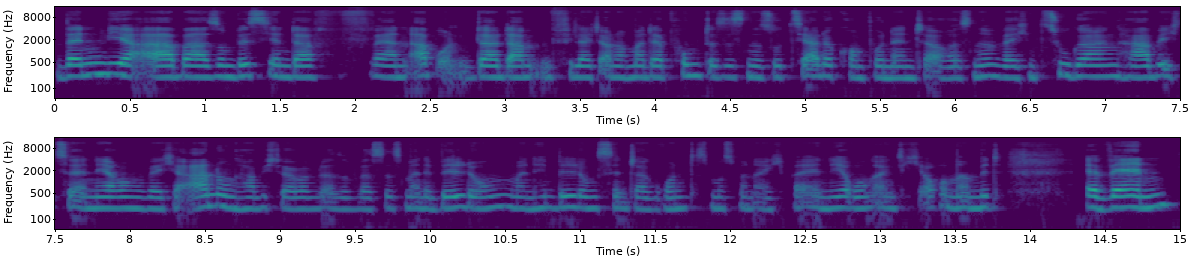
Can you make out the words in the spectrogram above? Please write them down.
Wenn wir aber so ein bisschen da fernab und da, da vielleicht auch nochmal der Punkt, dass es eine soziale Komponente auch ist, ne? Welchen Zugang habe ich zur Ernährung, welche Ahnung habe ich darüber, also was ist meine Bildung, mein Bildungshintergrund, das muss man eigentlich bei Ernährung eigentlich auch immer mit erwähnen.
